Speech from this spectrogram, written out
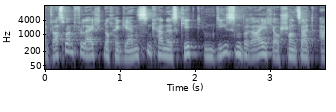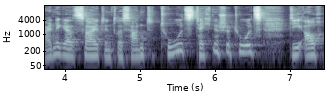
Und was man vielleicht noch ergänzen kann, es gibt in diesem Bereich auch schon seit einiger Zeit interessante Tools, technische Tools, die auch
